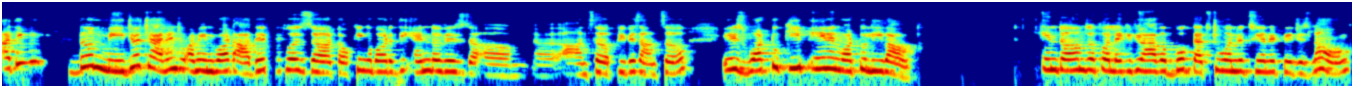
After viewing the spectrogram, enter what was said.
I think the major challenge. I mean, what Adit was uh, talking about at the end of his um, uh, answer, previous answer, is what to keep in and what to leave out. In terms of a, like, if you have a book that's 200, 300 pages long,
